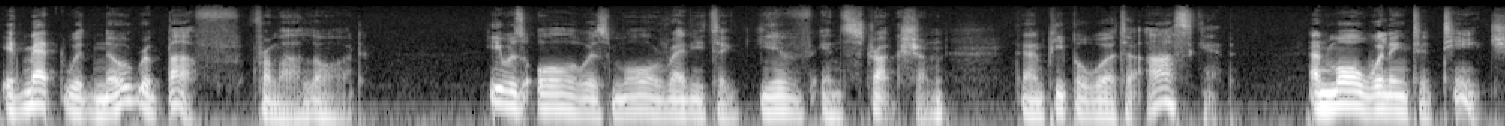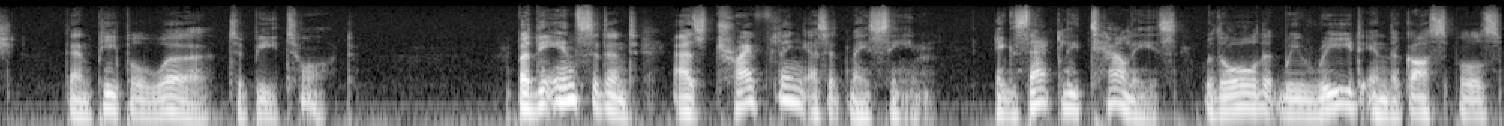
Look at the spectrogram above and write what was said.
it met with no rebuff from our Lord. He was always more ready to give instruction than people were to ask it, and more willing to teach than people were to be taught. But the incident, as trifling as it may seem, exactly tallies with all that we read in the Gospels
